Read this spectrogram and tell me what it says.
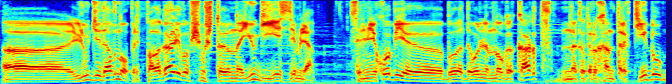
А, люди давно предполагали, в общем, что на юге есть Земля. В Средневековье было довольно много карт, на которых Антарктиду,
